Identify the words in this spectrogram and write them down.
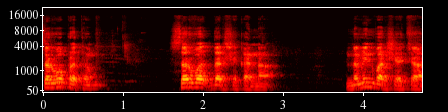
सर्वप्रथम सर्व दर्शकांना नवीन वर्षाच्या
